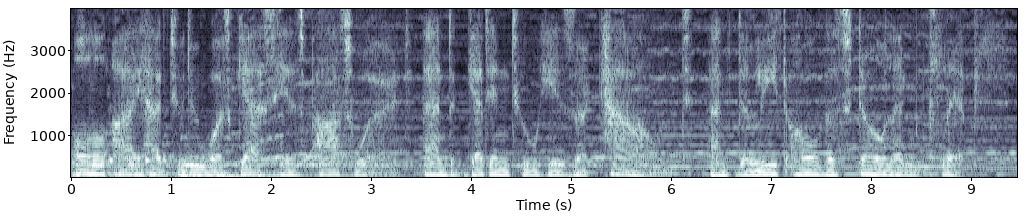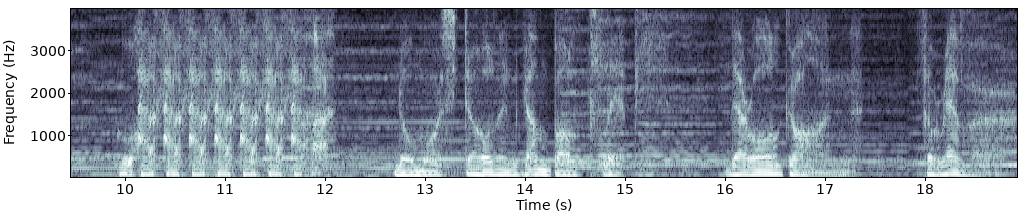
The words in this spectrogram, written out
all I had to do was guess his password and get into his account and delete all the stolen clips. No more stolen gumball clips. They're all gone. Forever.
